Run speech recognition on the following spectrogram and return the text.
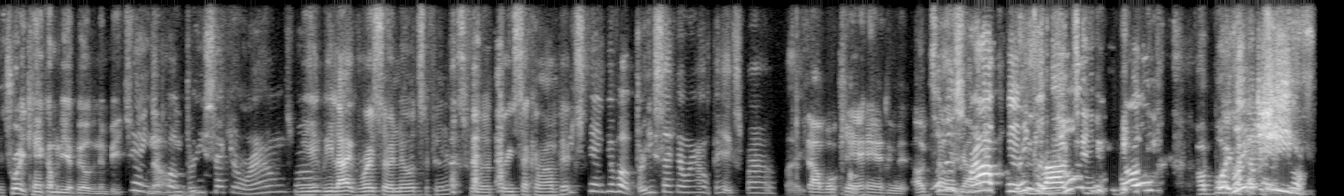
Detroit can't come into your building and beat you you. can't give up three second rounds, bro. we, we like Royce O'Neale to Phoenix for three second round picks. You picks. can't give up three second round picks, bro. Like, Damo can't handle it. I'm what telling is y'all. Rob This is doing, TV. bro? Our boy gonna have a Please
